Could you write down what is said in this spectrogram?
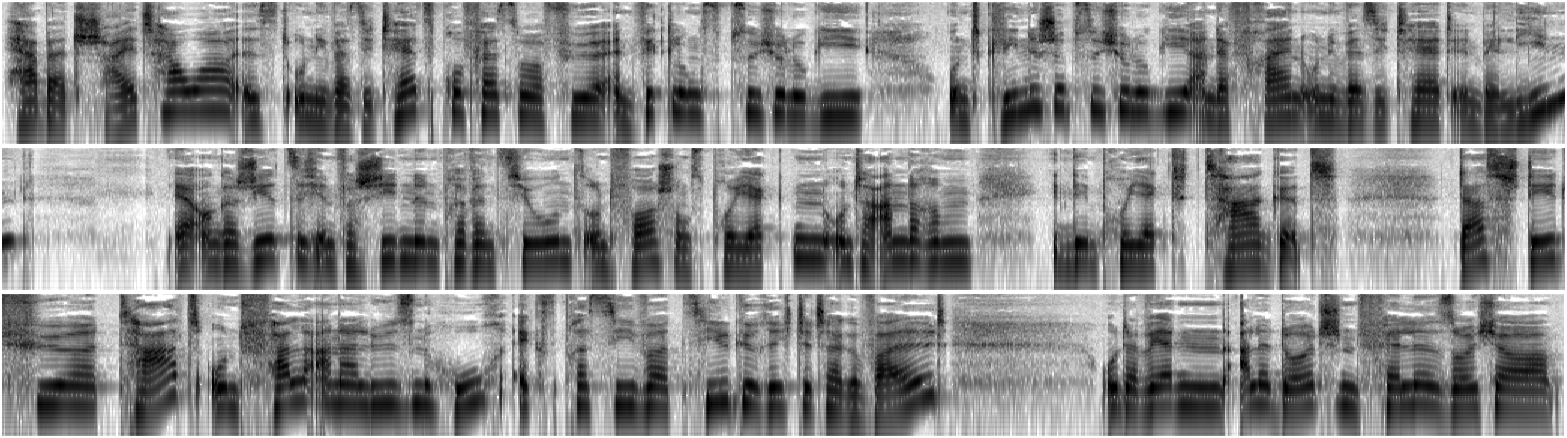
Herbert Scheithauer ist Universitätsprofessor für Entwicklungspsychologie und klinische Psychologie an der Freien Universität in Berlin. Er engagiert sich in verschiedenen Präventions- und Forschungsprojekten, unter anderem in dem Projekt Target. Das steht für Tat- und Fallanalysen hochexpressiver, zielgerichteter Gewalt und da werden alle deutschen Fälle solcher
